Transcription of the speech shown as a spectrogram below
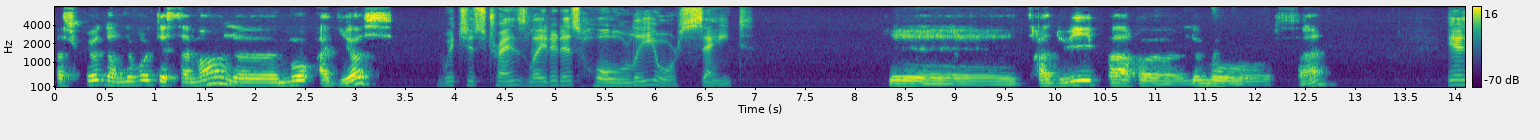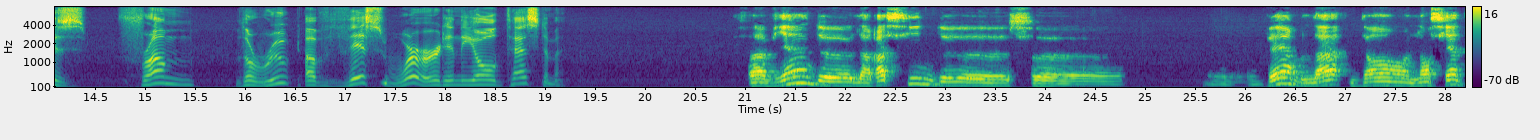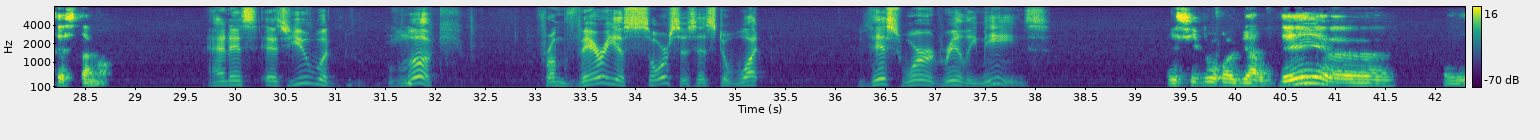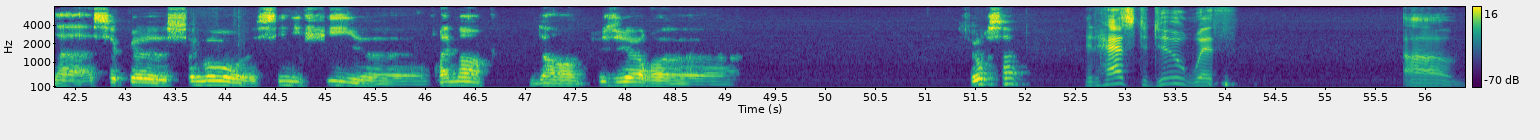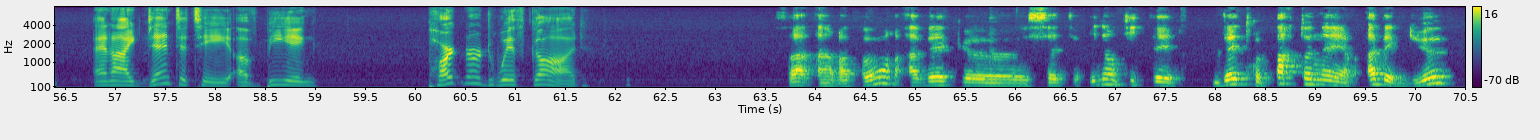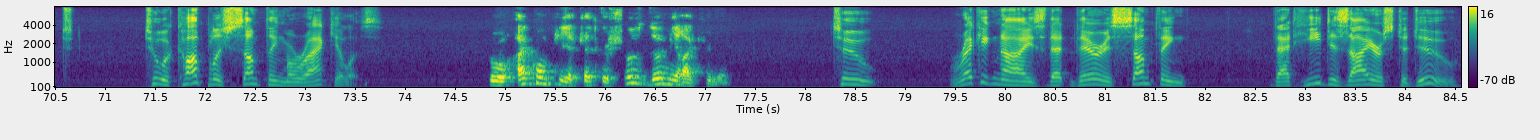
Parce que dans le Nouveau Testament, le mot agios, which is translated as holy or saint, qui est traduit par euh, le mot saint, is from the root of this word in the Old Testament. ça vient de la racine de ce euh, verbe-là dans l'Ancien Testament. And as, as you would look from various sources as to what this word really means, Et si vous regardez euh, la- ce que ce mot signifie euh, vraiment dans plusieurs euh, sources, it has to do with um, an identity of being partnered with God. Ça a un rapport avec euh, cette identité d'être partenaire avec Dieu to accomplish something miraculous, pour accomplir quelque chose de miraculeux, to recognize that there is something that He desires to do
